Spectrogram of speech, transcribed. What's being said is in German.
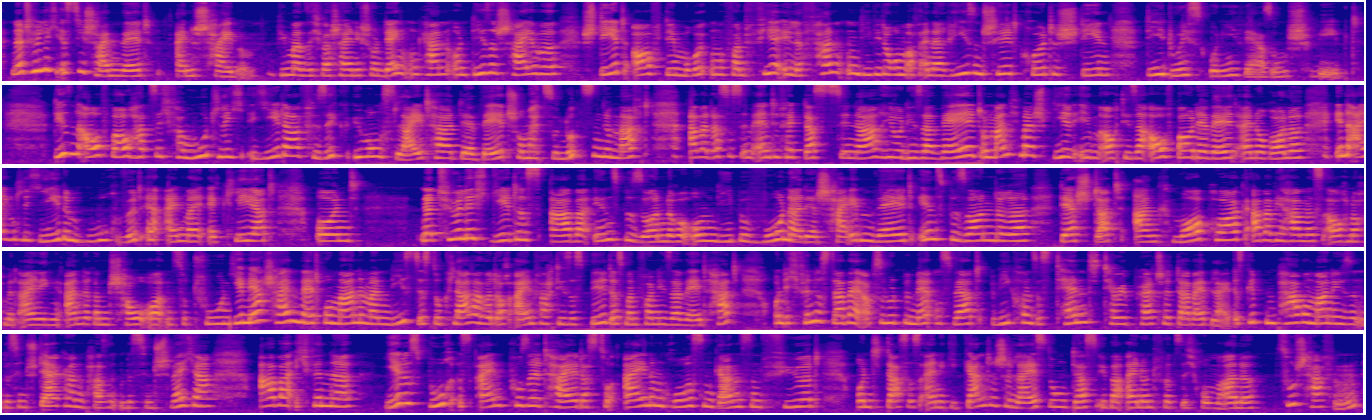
Natürlich ist die Scheibenwelt eine Scheibe, wie man sich wahrscheinlich schon denken kann. Und diese Scheibe steht auf dem Rücken von vier Elefanten, die wiederum auf einer Riesenschildkröte stehen, die durchs Universum schwebt. Diesen Aufbau hat sich vermutlich jeder Physikübungsleiter der Welt schon mal zu Nutzen gemacht, aber das ist im Endeffekt das Szenario dieser Welt. Und manchmal spielt eben auch dieser Aufbau der Welt eine Rolle. In eigentlich jedem Buch wird er einmal erklärt. Und Natürlich geht es aber insbesondere um die Bewohner der Scheibenwelt, insbesondere der Stadt Ankh-Morpork, aber wir haben es auch noch mit einigen anderen Schauorten zu tun. Je mehr Scheibenweltromane man liest, desto klarer wird auch einfach dieses Bild, das man von dieser Welt hat und ich finde es dabei absolut bemerkenswert, wie konsistent Terry Pratchett dabei bleibt. Es gibt ein paar Romane, die sind ein bisschen stärker, ein paar sind ein bisschen schwächer, aber ich finde, jedes Buch ist ein Puzzleteil, das zu einem großen Ganzen führt. Und das ist eine gigantische Leistung, das über 41 Romane zu schaffen.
